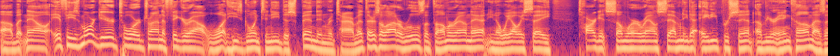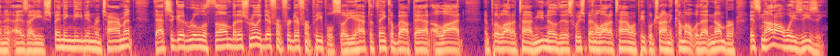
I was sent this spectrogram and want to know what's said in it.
Uh, but now, if he's more geared toward trying to figure out what he's going to need to spend in retirement, there's a lot of rules of thumb around that. You know, we always say target somewhere around 70 to 80 percent of your income as an as a spending need in retirement. That's a good rule of thumb, but it's really different for different people. So you have to think about that a lot and put a lot of time. You know this. We spend a lot of time with people trying to come up with that number. It's not always easy.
